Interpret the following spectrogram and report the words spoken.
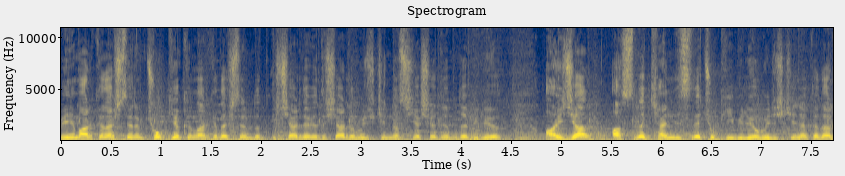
Benim arkadaşlarım, çok yakın arkadaşlarım da içeride ve dışarıda bu ilişkiyi nasıl yaşadığımı da biliyor. Aycan aslında kendisi de çok iyi biliyor bu ilişkiyi ne kadar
